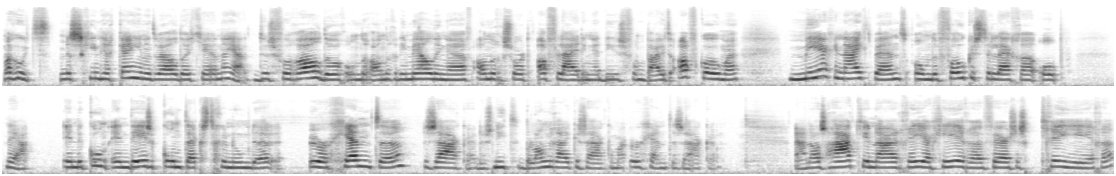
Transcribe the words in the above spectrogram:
Maar goed, misschien herken je het wel dat je, nou ja, dus vooral door onder andere die meldingen of andere soort afleidingen die dus van buitenaf komen, meer geneigd bent om de focus te leggen op, nou ja, in, de in deze context genoemde urgente zaken. Dus niet belangrijke zaken, maar urgente zaken. Nou, en als haakje naar reageren versus creëren,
